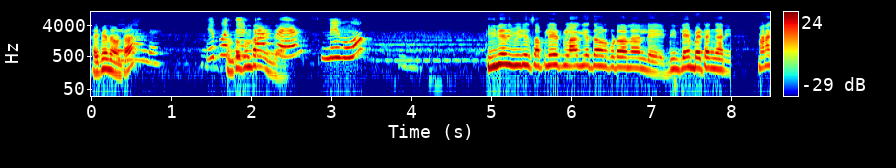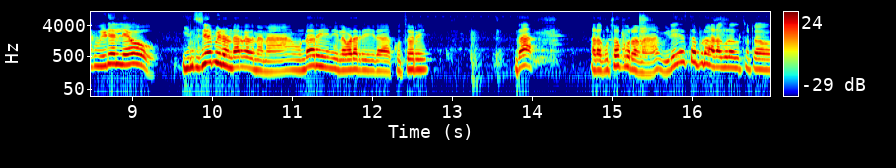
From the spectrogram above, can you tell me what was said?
అయిపోయిందా అంత తొందరగా అయిందా? మేము. తినేది వీడియోస్ అప్లోడ్ బ్లాగ్ చేద్దాం అనుకుంటున్నానులే. దీంట్లో ఏం పెట్టం కానీ మనకు వీడియోలు లేవు. ఇంతసేపు ఈడ ఉండారు కదా నాన్న. ఉండారి నిలబడరి ఈడ కూర్చోరి. దా. ఆడ కూర్చోకూరనా వీడియో చేసేటప్పుడు ఆడ కూడా కూర్చుంటావు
